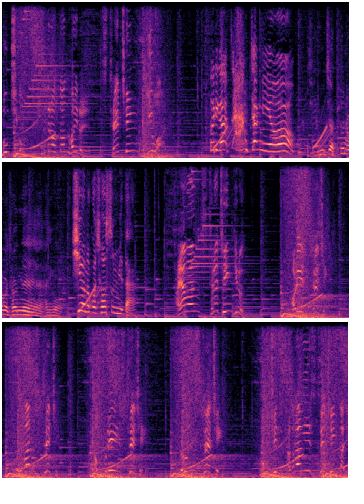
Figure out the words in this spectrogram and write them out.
뭉치고 힘들었던 허리를 스트레칭 이완 허리가 짱짱해요. 진짜 편하고 좋네. 아이고. 시원하고 좋습니다. 다양한 스트레칭 기능 허리 스트레칭 골반 스트레칭 옆구리 스트레칭 등 스트레칭 뭉친 겨드랑이 스트레칭까지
